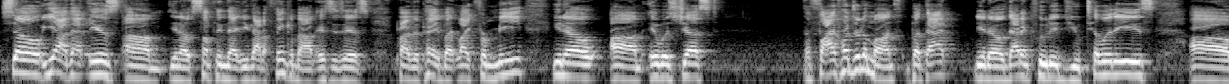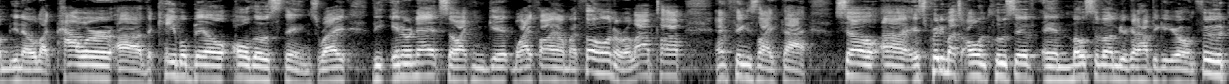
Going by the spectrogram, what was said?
So yeah, that is, um, you know, something that you gotta think about is it is private pay. But like for me, you know, um, it was just the 500 a month, but that you know, that included utilities, um, you know, like power, uh, the cable bill, all those things, right? The internet, so I can get Wi-Fi on my phone or a laptop and things like that. So uh, it's pretty much all inclusive and most of them you're gonna have to get your own food.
